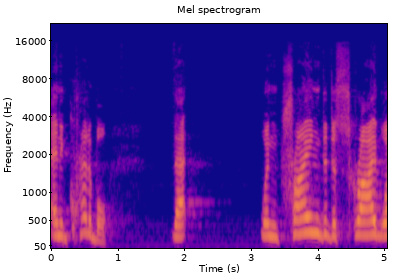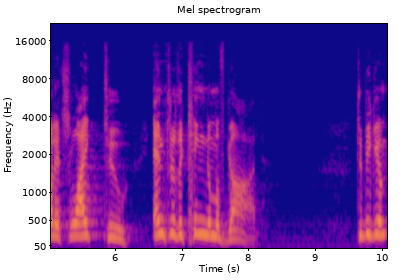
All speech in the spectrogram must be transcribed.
and incredible that when trying to describe what it's like to enter the kingdom of God, to, begin,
